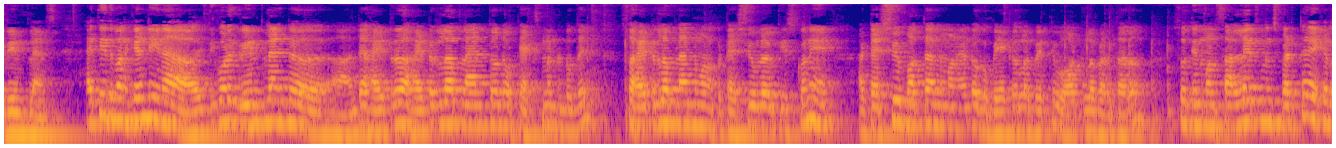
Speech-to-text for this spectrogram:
green plants అయితే ఇది మనకేంటి ఈయన ఇది కూడా గ్రీన్ ప్లాంట్ అంటే హైడ్రో హైడ్రోలా ప్లాంట్ తోటి ఒక ఎక్స్పెరిమెంట్ ఉంటుంది. సో హైడ్రోలా ప్లాంట్ మనం ఒక టెస్ట్ ట్యూబ్లో తీసుకొని ఆ టెస్ట్ ట్యూబ్ మొత్తాన్ని మనం ఏంటంటే ఒక బేకర్లో పెట్టి వాటర్లో పెడతారు. సో దీన్ని మనం సన్లైట్ నుంచి పెడితే ఇక్కడ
